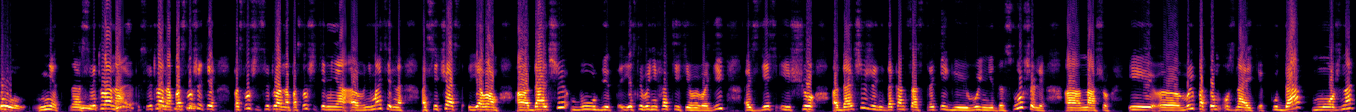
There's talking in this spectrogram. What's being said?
Нет, э, Светлана, э, Светлана, послушайте, послушайте, Светлана, послушайте меня а, внимательно. А сейчас я вам а, дальше будет, если вы не хотите выводить, здесь еще а дальше же до конца стратегию вы не дослушали а, нашу, и вы потом узнаете, куда можно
